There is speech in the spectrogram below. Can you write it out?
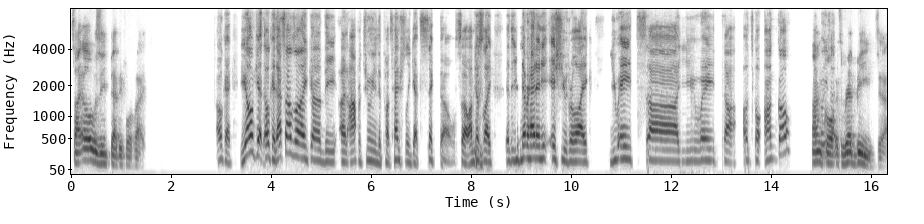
So I always eat that before fight. Okay, you don't get okay. That sounds like uh, the an opportunity to potentially get sick though. So I'm just like you've never had any issues where like you ate uh you ate uh let's go anko. Anko, you Anko, said? it's red beans, yeah.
